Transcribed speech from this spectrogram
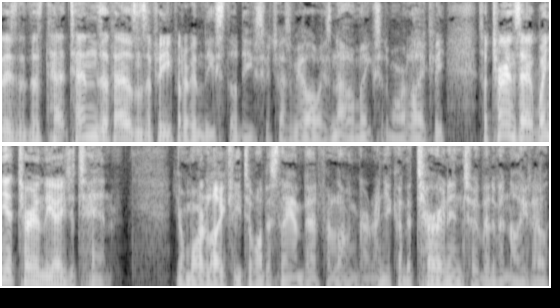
there's t- tens of thousands of people are in these studies, which, as we always know, makes it more likely. So it turns out when you turn the age of ten, you're more likely to want to stay in bed for longer, and you kind of turn into a bit of a night owl.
